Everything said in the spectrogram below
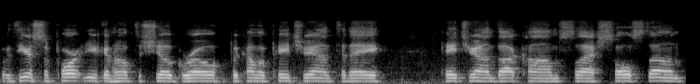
With your support, you can help the show grow. Become a Patreon today. Patreon.com slash soulstone.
